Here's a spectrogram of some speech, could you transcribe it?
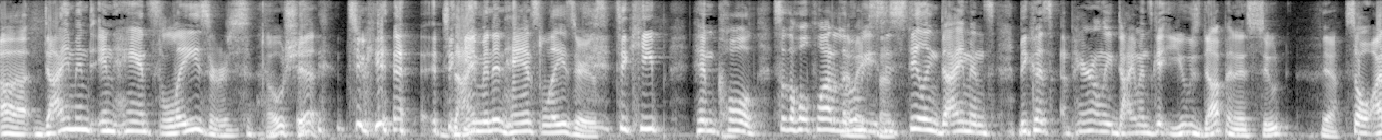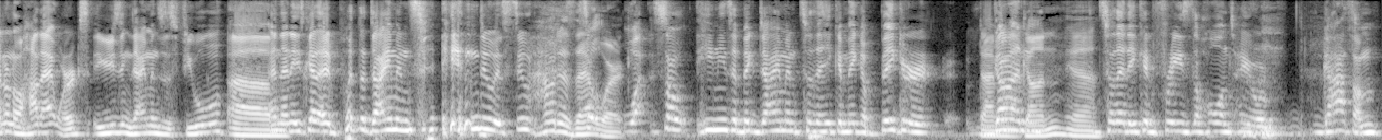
uh, diamond enhanced lasers Oh shit! to, to keep Diamond enhanced lasers. to keep him cold. So the whole plot of the That movie is sense. he's stealing diamonds because apparently diamonds get used up in his suit. Yeah. So I don't know how that works. Using diamonds as fuel, Um, and then he's got to put the diamonds into his suit. How does that So work? What? So he needs a big diamond so that he can make a bigger Diamond gun, gun, yeah. so that he can freeze the whole entire Gotham.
